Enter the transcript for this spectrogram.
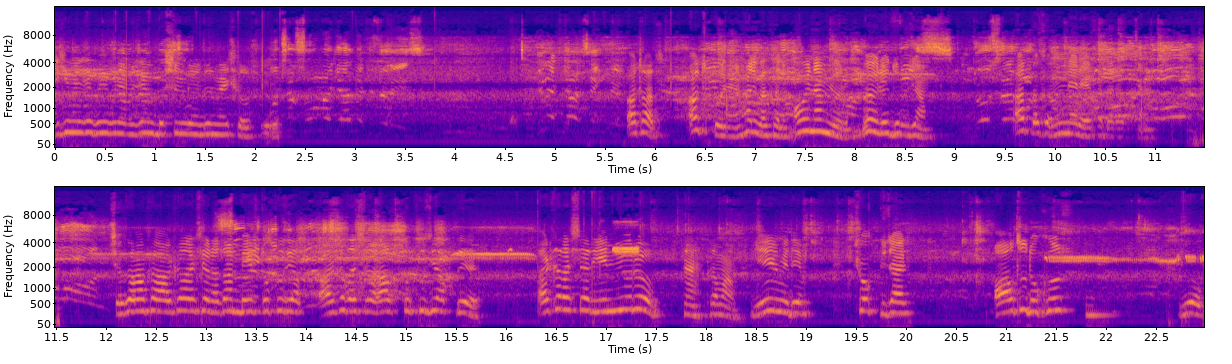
İkimiz de birbirimizin başını döndürmeye çalışıyoruz. At at. At golünü. Hadi bakalım. Oynamıyorum. Böyle duracağım. At bakalım nereye kadar atacağım. Şaka maka arkadaşlar adam 5-9 yap. Arkadaşlar alt 9 yaptı. Arkadaşlar yeniliyorum. Heh tamam. Yenilmedim. Çok güzel. 6-9. Yok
